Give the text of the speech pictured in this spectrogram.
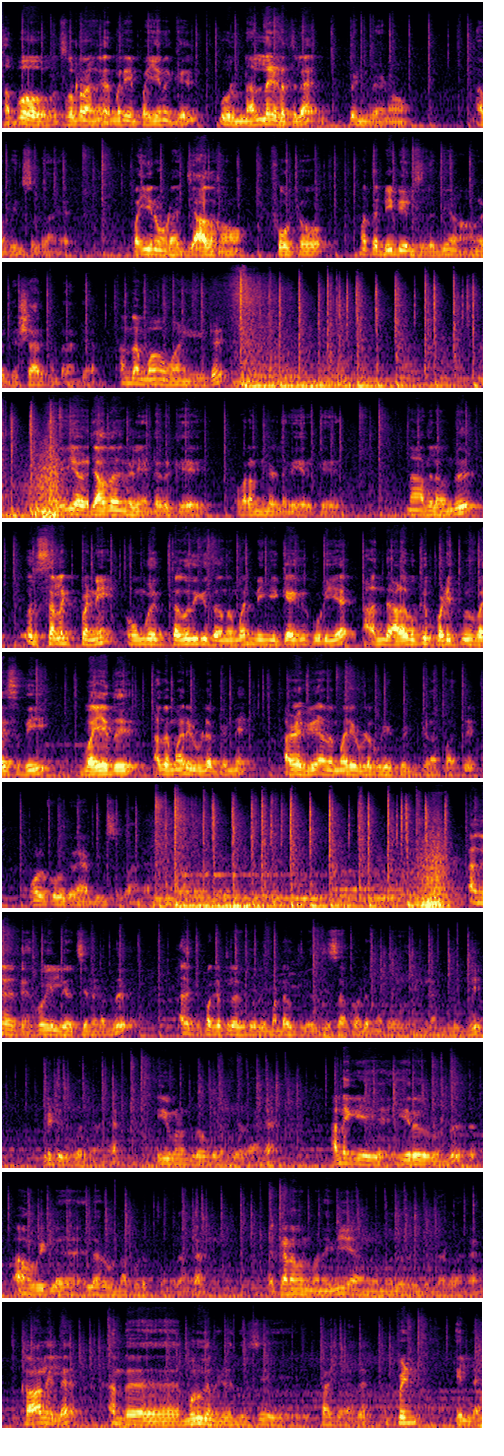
அப்போது சொல்கிறாங்க இது மாதிரி என் பையனுக்கு ஒரு நல்ல இடத்துல பெண் வேணும் அப்படின்னு சொல்கிறாங்க பையனோட ஜாதகம் ஃபோட்டோ மற்ற டீட்டெயில்ஸ் எல்லாத்தையும் அவங்கள்ட்ட ஷேர் பண்ணுறாங்க அந்த அம்மாவை வாங்கிக்கிட்டு நிறைய ஜாதகங்கள் என்கிட்ட இருக்குது வரன்கள் நிறைய இருக்குது நான் அதில் வந்து ஒரு செலக்ட் பண்ணி உங்கள் தகுதிக்கு தகுந்த மாதிரி நீங்கள் கேட்கக்கூடிய அந்த அளவுக்கு படிப்பு வசதி வயது அதை மாதிரி உள்ள பெண்ணு அழகு அந்த மாதிரி உள்ளக்கூடிய பெண்களை பார்த்து உங்களுக்கு கொடுக்குறேன் அப்படின்னு சொல்கிறாங்க அங்கே கோயிலில் வச்சு நடந்து அதுக்கு பக்கத்தில் இருக்க ஒரு மண்டபத்தில் வச்சு சாப்பாடு மற்ற முடிஞ்சு வீட்டுக்கு போயிடுறாங்க. இவங்களும் புரோக்கரும் போயிடுறாங்க. அன்றைக்கி இரவு வந்து அவங்க வீட்டில் எல்லோரும் ஒன்றா போட்டு தூங்குறாங்க. கணவன் மனைவி அவங்க முதல்வர் கொண்டாடுறாங்க காலையில் அந்த முருகன் எழுந்திரிச்சு பார்க்குறாரு. பெண் இல்லை.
